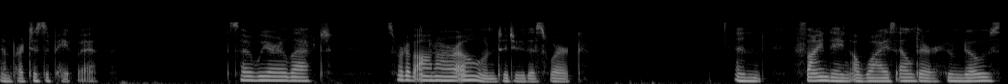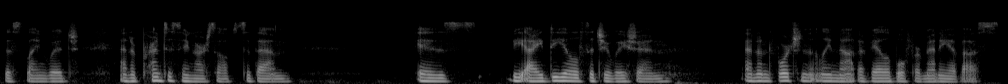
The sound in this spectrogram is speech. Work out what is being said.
and participate with. So we are left sort of on our own to do this work. And finding a wise elder who knows this language and apprenticing ourselves to them is the ideal situation, and unfortunately not available for many of us,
